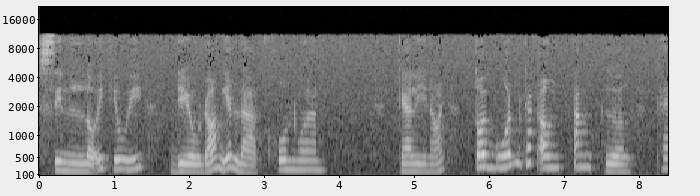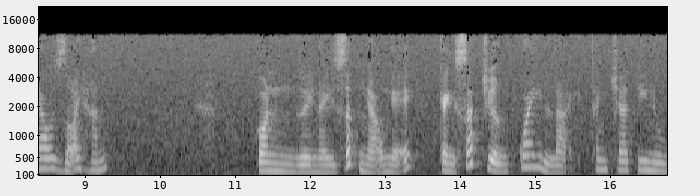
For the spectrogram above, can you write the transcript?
Xin lỗi thiếu úy, điều đó nghĩa là khôn ngoan. Kelly nói, tôi muốn các ông tăng cường theo dõi hắn. Còn người này rất ngạo nghễ, cảnh sát trưởng quay lại thanh tra Tinu.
